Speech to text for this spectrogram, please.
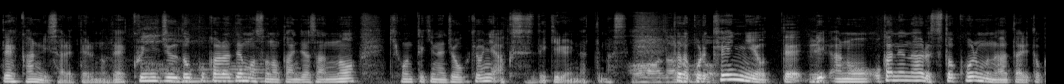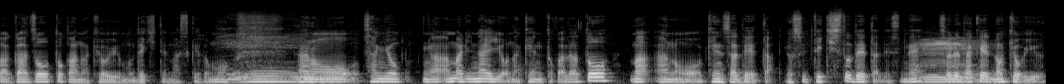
で管理されているので国中どこからでもその患者さんの基本的な状況にアクセスできるようになってます。ただこれ県によってあのお金のあるストックホルムのあたりとか画像とかの共有もできてますけどもあの産業があまりないような県とかだと、まあ、あの検査データ要するにテキストデータですね。それだけの共有。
